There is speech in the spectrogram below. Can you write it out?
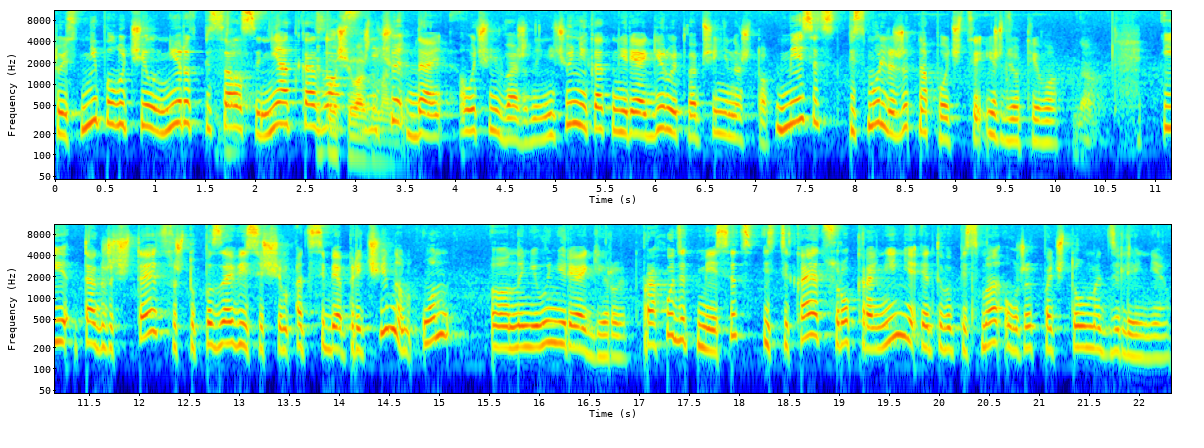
то есть не получил, не расписался, да. не отказался. Это очень важный ничего, момент. Да, очень важно. Ничего никак не реагирует вообще ни на что. Месяц письмо лежит на почте и ждет его. Да. И также считается, что по зависящим от себя причинам он э, на него не реагирует. Проходит месяц, истекает срок хранения этого письма уже в почтовом отделении.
